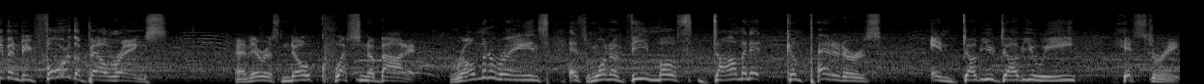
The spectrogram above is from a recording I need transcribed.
even before the bell rings. And there is no question about it. Roman Reigns is one of the most dominant competitors in WWE history.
